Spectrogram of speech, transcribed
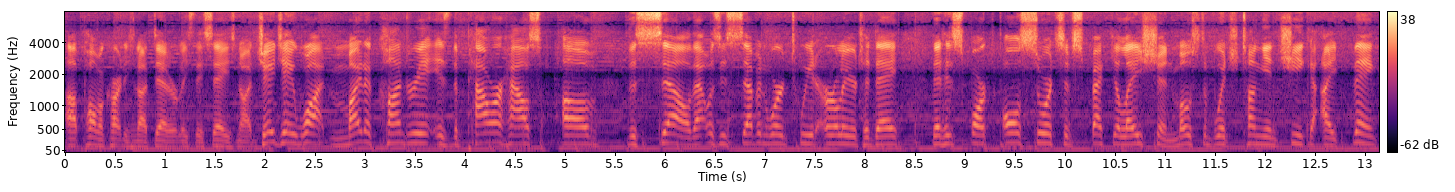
uh, Paul McCartney's not dead, or at least they say he's not. J.J. Watt, mitochondria is the powerhouse of the cell. That was his seven word tweet earlier today that has sparked all sorts of speculation, most of which tongue in cheek, I think.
